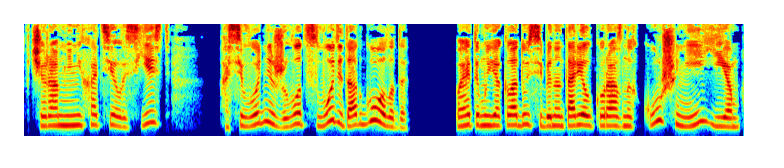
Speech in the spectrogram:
Вчера мне не хотелось есть, а сегодня живот сводит от голода, поэтому я кладу себе на тарелку разных кушаний и ем,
